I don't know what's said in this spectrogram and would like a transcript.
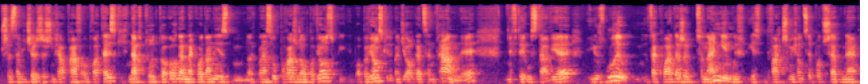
przedstawiciel Rzecznika Praw Obywatelskich, na który to organ nakładany jest, nakładane są poważne obowiązki, obowiązki, to będzie organ centralny w tej ustawie, już z góry zakłada, że co najmniej jest 2-3 miesiące potrzebne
